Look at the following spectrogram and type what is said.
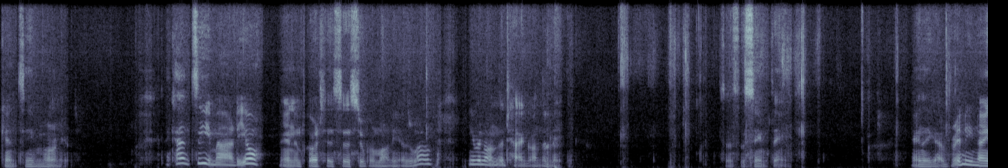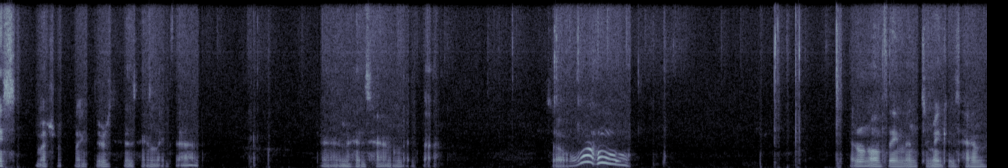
Can't see Mario. I can't see Mario. And of course it says Super Mario as well, even on the tag on the leg says the same thing. And they got really nice mushrooms. Like there's his hand like that, and his hand like that. So woohoo! I don't know if they meant to make his hand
